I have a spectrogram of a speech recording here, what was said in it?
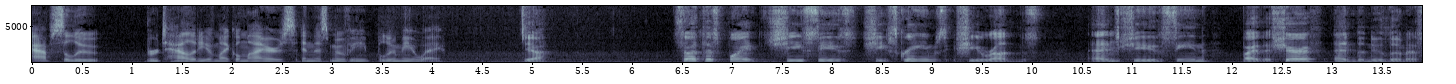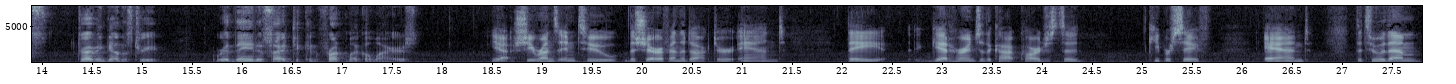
absolute brutality of Michael Myers in this movie blew me away. Yeah. So at this point, she sees, she screams, she runs. And mm. she is seen by the sheriff and the new Loomis driving down the street where they decide to confront Michael Myers. Yeah, she runs into the sheriff and the doctor, and they get her into the cop car just to keep her safe. And the two of them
